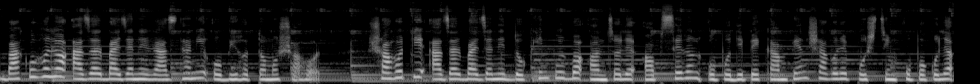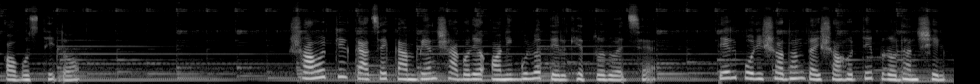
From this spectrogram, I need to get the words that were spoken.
বাকু হল আজারবাইজানের রাজধানী ও বৃহত্তম শহর। শহরটি আজারবাইজানের দক্ষিণ পূর্ব অঞ্চলে অবসেরন উপদ্বীপে কাম্পিয়ান সাগরের পশ্চিম উপকূলে অবস্থিত। শহরটির কাছে কাম্পিয়ান সাগরে অনেকগুলো তেলক্ষেত্র রয়েছে। তেল পরিশোধন তাই শহরটির প্রধান শিল্প।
